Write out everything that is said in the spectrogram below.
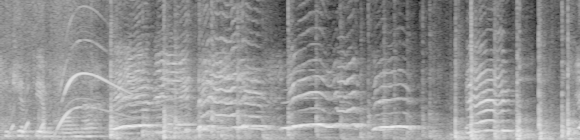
พี่เคสเตรียมพร้อมนะ A B C D E F G H I J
